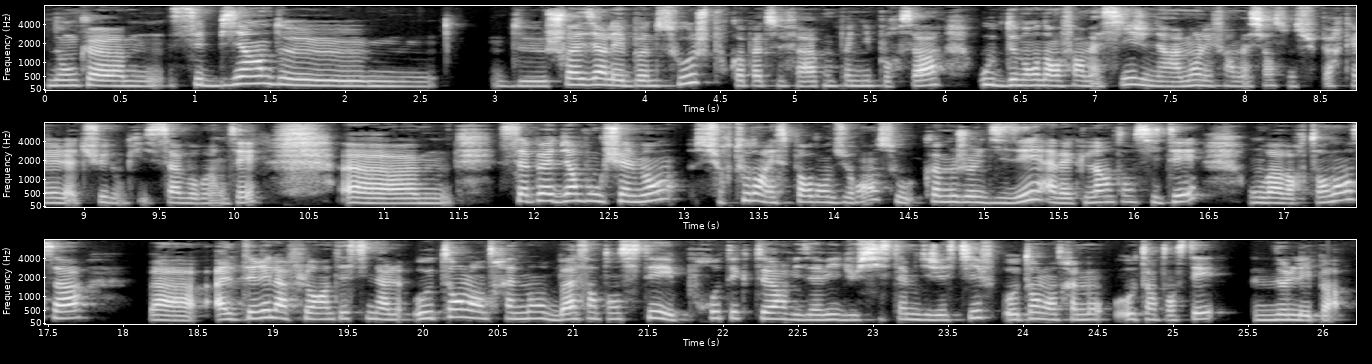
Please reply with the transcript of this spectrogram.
Donc euh, c'est bien de de choisir les bonnes souches, pourquoi pas de se faire accompagner pour ça, ou de demander en pharmacie. Généralement, les pharmaciens sont super calés là-dessus, donc ils savent orienter. Euh, ça peut être bien ponctuellement, surtout dans les sports d'endurance, où, comme je le disais, avec l'intensité, on va avoir tendance à va altérer la flore intestinale. Autant l'entraînement basse intensité est protecteur vis-à-vis du système digestif, autant l'entraînement haute intensité ne l'est pas.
